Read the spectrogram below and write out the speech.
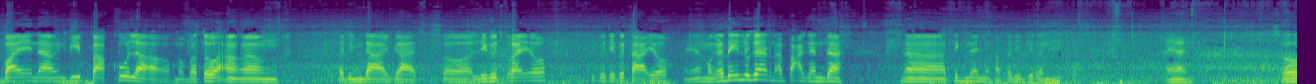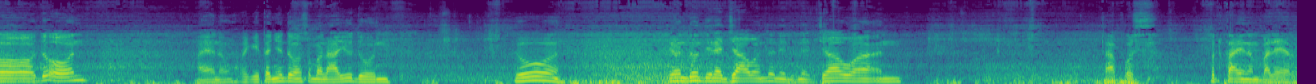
bayan ng Dipak, Culaw. Mabato ang, ang tabing dagat. So, likod ko kayo, ikot-ikot tayo. Ayan, maganda yung lugar, napakaganda na tignan yung kapaligiran dito. Ayan. So, doon, ayan o, nakikita nyo doon, sa malayo doon. Doon. Yun doon, dinadyawan doon eh, dinadyawan. Tapos, punta tayo ng balero.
